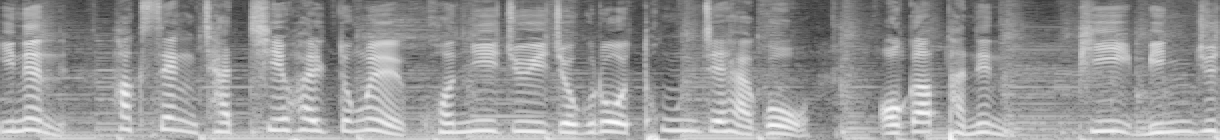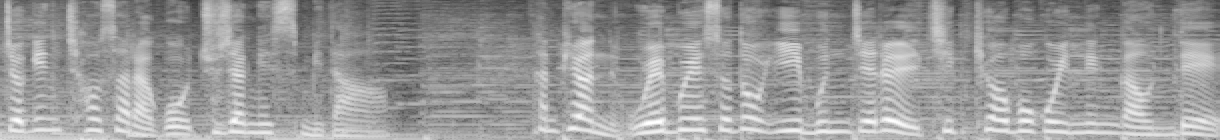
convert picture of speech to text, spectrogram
이는 학생 자치 활동을 권위주의적으로 통제하고 억압하는 비민주적인 처사라고 주장했습니다. 한편 외부에서도 이 문제를 지켜보고 있는 가운데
